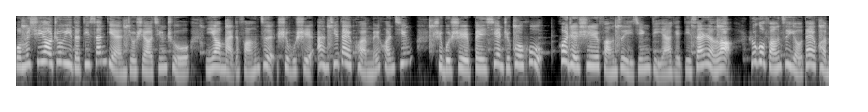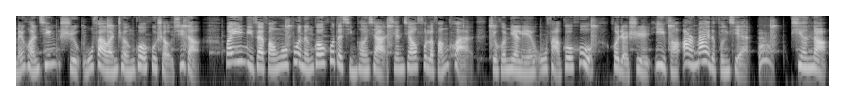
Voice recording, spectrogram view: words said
我们需要注意的第三点就是要清楚你要买的房子是不是按揭贷款没还清，是不是被限制过户，或者是房子已经抵押给第三人了。如果房子有贷款没还清，是无法完成过户手续的。万一你在房屋不能过户的情况下先交付了房款，就会面临无法过户或者是一房二卖的风险。天哪，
